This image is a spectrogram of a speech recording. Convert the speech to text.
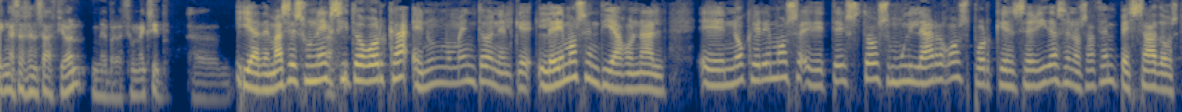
tenga esa sensación, me parece un éxito. Y además es un éxito, Gorka, en un momento en el que leemos en diagonal. Eh, no queremos eh, textos muy largos porque enseguida se nos hacen pesados.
